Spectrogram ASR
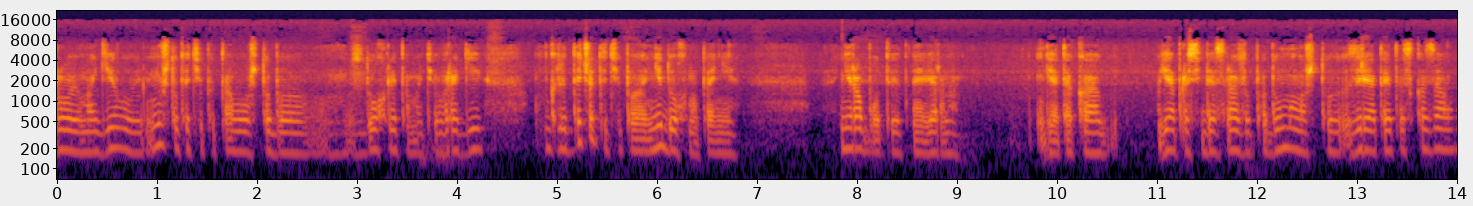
рою могилу, ну что-то типа того, чтобы сдохли там эти враги. Он говорит, да что-то типа не дохнут они. Не работает, наверное. Я такая, я про себя сразу подумала, что зря ты это сказал.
